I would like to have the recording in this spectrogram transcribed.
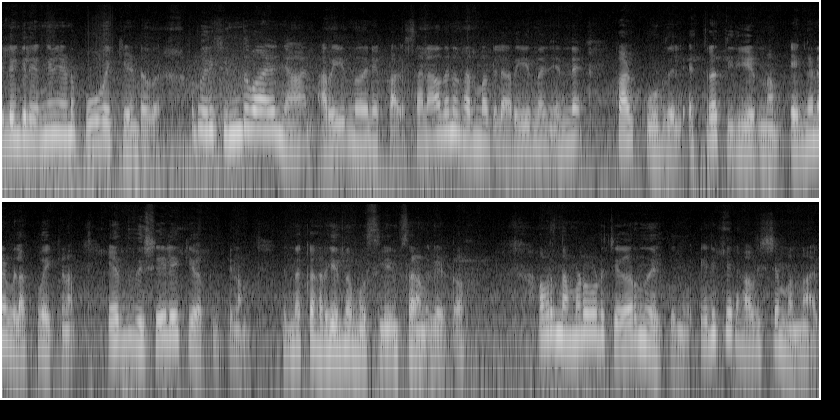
ഇല്ലെങ്കിൽ എങ്ങനെയാണ് പൂ വയ്ക്കേണ്ടത് അതൊരു ഹിന്ദുവായ ഞാൻ അറിയുന്നതിനേക്കാൾ സനാതന ധർമ്മത്തിൽ അറിയുന്ന എന്നെക്കാൾ കൂടുതൽ എത്ര തിരിയിടണം? എങ്ങനെ വിളക്ക് വയ്ക്കണം ഏത് ദിശയിലേക്ക് വയ്ക്കണം എന്നൊക്കെ അറിയുന്ന മുസ്ലിംസാണ് കേട്ടോ. അവർ നമ്മളോട് ചേർന്ന് നിൽക്കുന്നു. എനിക്കൊരാവശ്യം വന്നാൽ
